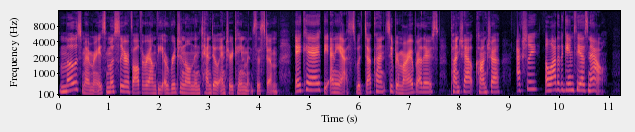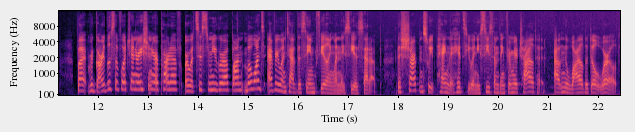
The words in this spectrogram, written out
Mo's memories mostly revolve around the original Nintendo Entertainment System, aka the NES, with Duck Hunt, Super Mario Bros., Punch Out, Contra, actually, a lot of the games he has now. But regardless of what generation you're a part of or what system you grew up on, Mo wants everyone to have the same feeling when they see his setup the sharp and sweet pang that hits you when you see something from your childhood out in the wild adult world.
